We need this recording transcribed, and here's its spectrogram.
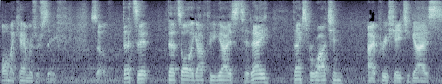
all my cameras are safe. So that's it. That's all I got for you guys today. Thanks for watching. I appreciate you guys.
